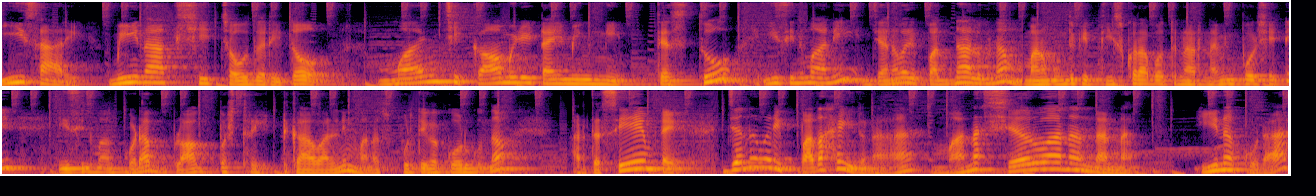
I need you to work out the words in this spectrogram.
ఈసారి మీనాక్షి చౌదరితో మంచి కామెడీ టైమింగ్ని తెస్తూ ఈ సినిమాని జనవరి పద్నాలుగున మన ముందుకి తీసుకురాబోతున్నారు నవీన్ పోల్శెట్టి. ఈ సినిమాకు కూడా బ్లాక్ బస్టర్ హిట్ కావాలని మనస్ఫూర్తిగా కోరుకుందాం. అట్ ద సేమ్ టైం జనవరి పదహైదున మన శర్వానంద్ అన్న ఈయన కూడా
